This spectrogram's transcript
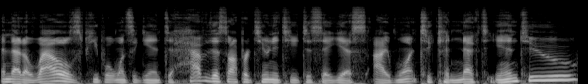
And that allows people, once again, to have this opportunity to say, Yes, I want to connect into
